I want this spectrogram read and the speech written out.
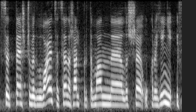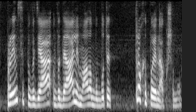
це те, що відбувається, це на жаль притаманне лише Україні, і в принципі в ідеа- в ідеалі мало би бути трохи по-інакшому.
